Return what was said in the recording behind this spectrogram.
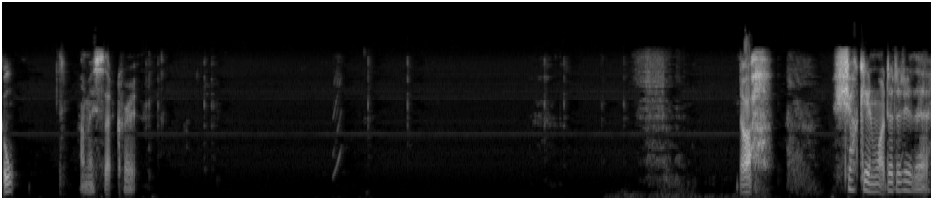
Oh, I missed that crate. Oh, shocking, what did I do there?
